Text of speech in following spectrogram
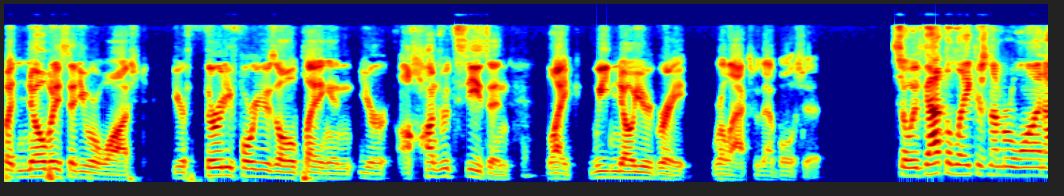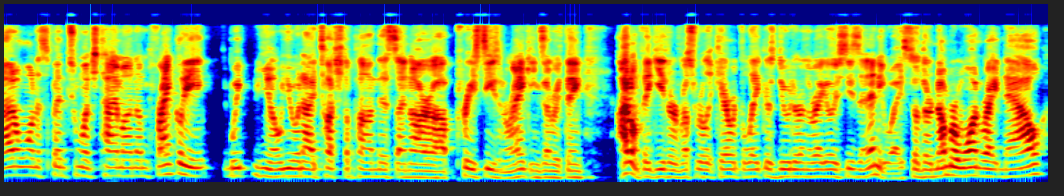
but nobody said you were washed. You're 34 years old playing in your 100th season. Like we know you're great. Relax with that bullshit. So we've got the Lakers number one. I don't want to spend too much time on them. Frankly, we, you know, you and I touched upon this in our uh, preseason rankings, everything. I don't think either of us really care what the Lakers do during the regular season anyway. So they're number one right now.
